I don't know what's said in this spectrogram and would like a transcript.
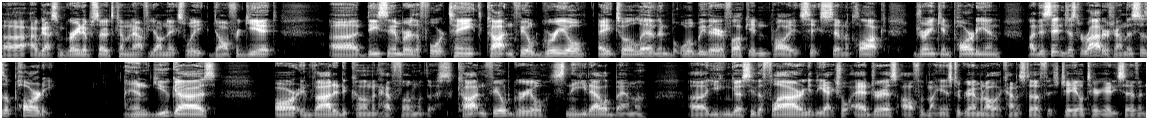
Uh, I've got some great episodes coming out for y'all next week. Don't forget, uh, December the 14th, Cotton Field Grill, 8 to 11, but we'll be there fucking probably at 6, 7 o'clock, drinking, partying. Like, this isn't just a rider's round, this is a party. And you guys are invited to come and have fun with us. Cotton Field Grill, Snead, Alabama. Uh, you can go see the flyer and get the actual address off of my Instagram and all that kind of stuff. It's JL Terry87.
